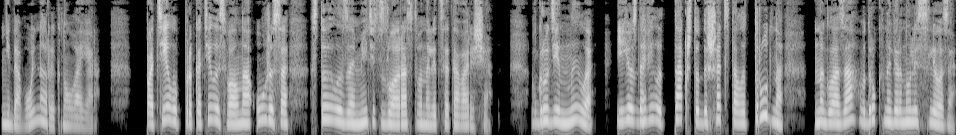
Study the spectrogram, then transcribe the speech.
Недовольно рыкнул Лояр. По телу прокатилась волна ужаса, стоило заметить злорадство на лице товарища. В груди ныло, ее сдавило так, что дышать стало трудно, на глаза вдруг навернулись слезы.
